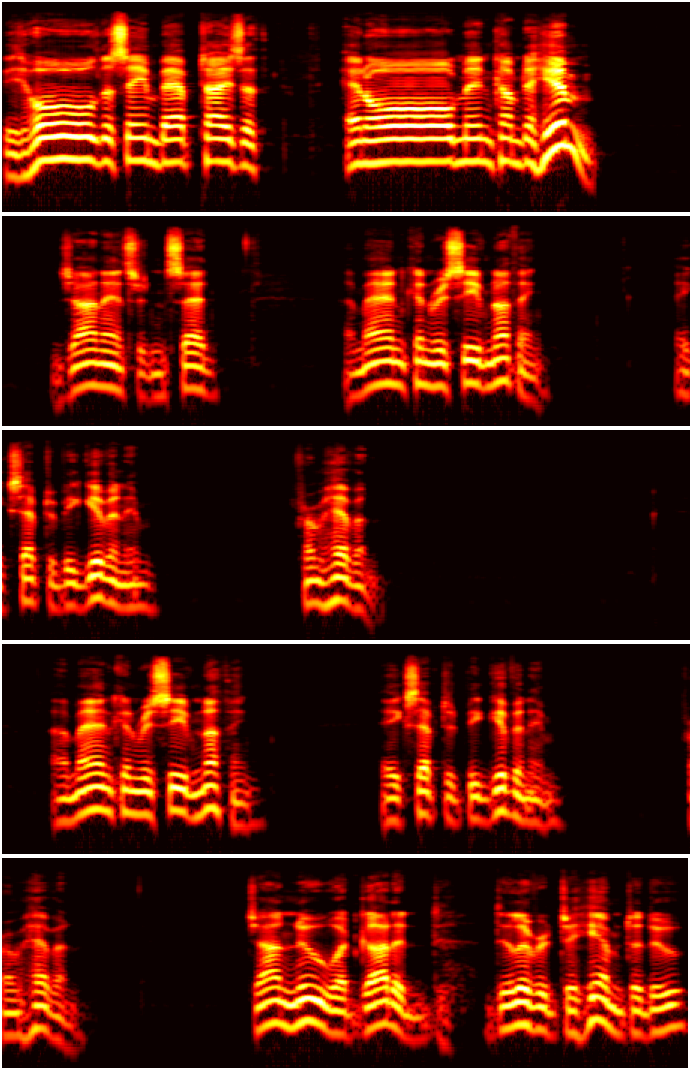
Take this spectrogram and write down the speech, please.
behold, the same baptizeth, and all men come to him? John answered and said, A man can receive nothing except to be given him from heaven. A man can receive nothing except it be given him from heaven. John knew what God had delivered to him to do.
